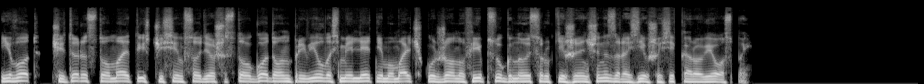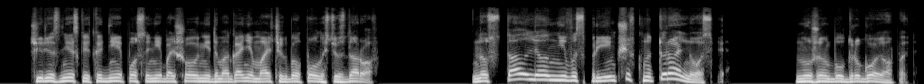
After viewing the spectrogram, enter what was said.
И вот 14 мая 1796 года он привил восьмилетнему мальчику Джону Фипсу гной с руки женщины, заразившейся коровьей оспой. Через несколько дней после небольшого недомогания мальчик был полностью здоров. Но стал ли он невосприимчив к натуральной оспе? Нужен был другой опыт.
